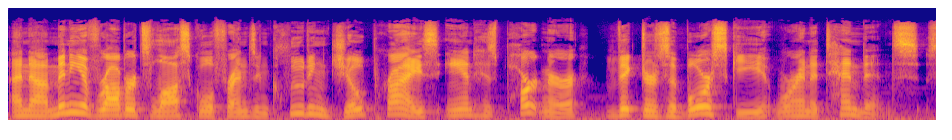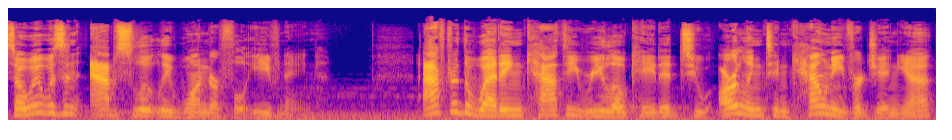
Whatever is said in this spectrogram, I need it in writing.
And uh, many of Robert's law school friends, including Joe Price and his partner, Victor Zaborsky, were in attendance, so it was an absolutely wonderful evening. After the wedding, Kathy relocated to Arlington County, Virginia,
